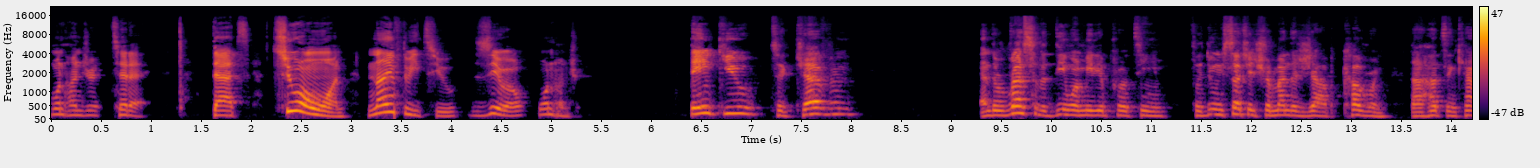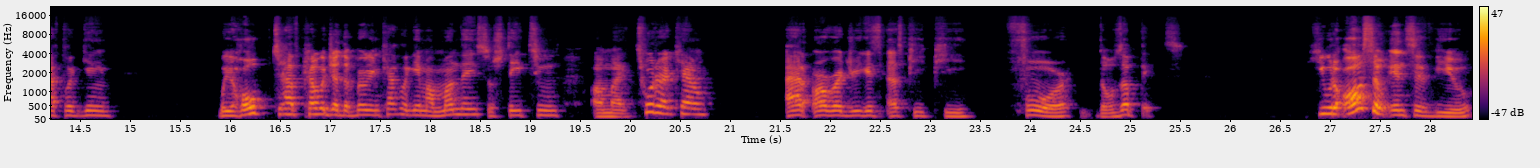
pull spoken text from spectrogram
0100 today. That's 201 932 0100. Thank you to Kevin and the rest of the D1 Media Pro team for doing such a tremendous job covering that Hudson Catholic game. We hope to have coverage of the Bergen Catholic game on Monday, so stay tuned on my Twitter account at R Rodriguez SPP for those updates. He would also interview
